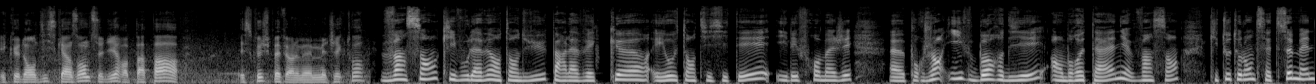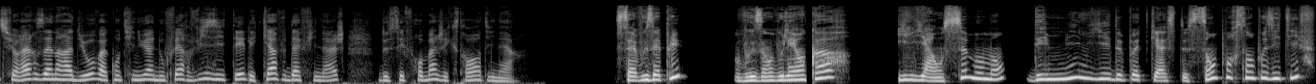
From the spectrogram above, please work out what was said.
et que dans 10 15 ans de se dire papa est-ce que je peux faire le même métier que toi? Vincent, qui vous l'avez entendu, parle avec cœur et authenticité. Il est fromager euh, pour Jean-Yves Bordier en Bretagne. Vincent, qui tout au long de cette semaine sur RZN Radio va continuer à nous faire visiter les caves d'affinage de ces fromages extraordinaires. Ça vous a plu? Vous en voulez encore? Il y a en ce moment des milliers de podcasts 100% positifs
